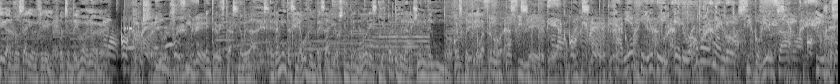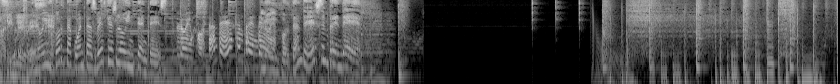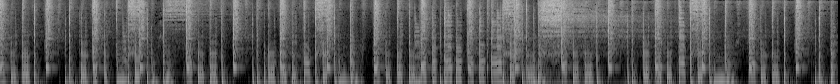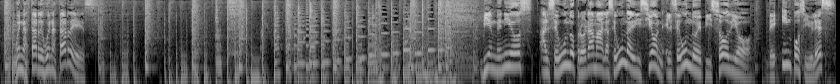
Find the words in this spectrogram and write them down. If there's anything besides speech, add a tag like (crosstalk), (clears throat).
Llega Rosario FM 899. Imposible. Entrevistas, novedades, herramientas y la voz de empresarios, emprendedores y expertos de la región y del mundo. Con ustedes, 24 horas. imposible. Siempre te acompaña. Siempre te Javier Giliuti. Eduardo Hernández. Si comienza Imposible. No importa cuántas veces lo intentes. Lo importante es emprender. Lo importante es emprender. Buenas tardes, buenas tardes. Bienvenidos al segundo programa, la segunda edición, el segundo episodio de Imposibles.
